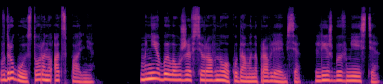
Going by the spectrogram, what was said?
в другую сторону от спальни. Мне было уже все равно, куда мы направляемся, лишь бы вместе —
